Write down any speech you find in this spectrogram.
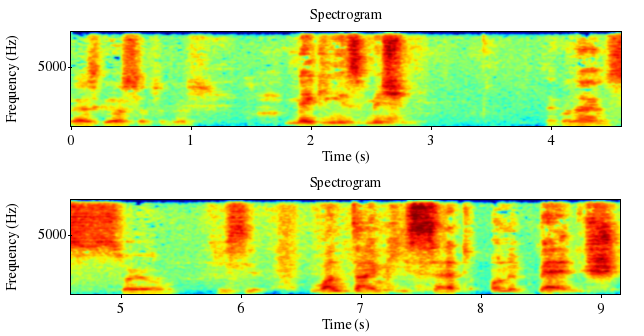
bez grosza przede making his mission, zakładając swoją. One time he sat on a bench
